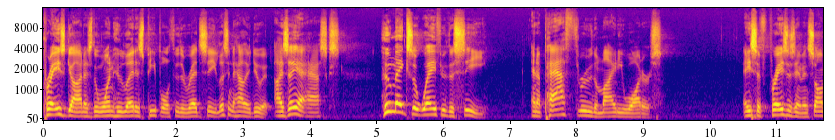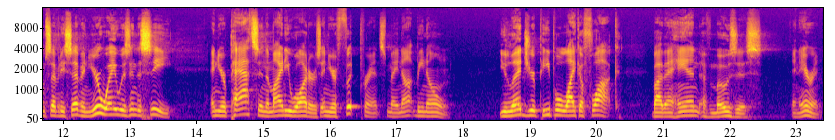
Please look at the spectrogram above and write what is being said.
praise God as the one who led his people through the Red Sea. Listen to how they do it. Isaiah asks, Who makes a way through the sea and a path through the mighty waters? Asaph praises him in Psalm 77 Your way was in the sea, and your paths in the mighty waters, and your footprints may not be known. You led your people like a flock by the hand of Moses and Aaron.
